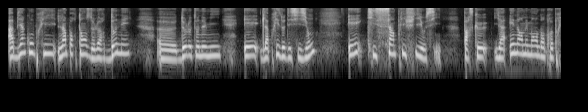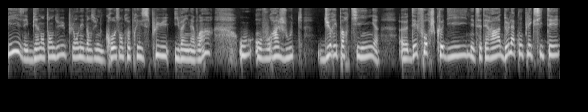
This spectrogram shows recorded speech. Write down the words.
a bien compris l'importance de leur donner euh, de l'autonomie et de la prise de décision, et qui simplifie aussi parce que il y a énormément d'entreprises et bien entendu, plus on est dans une grosse entreprise, plus il va y en avoir où on vous rajoute du reporting, euh, des fourches codines, etc., de la complexité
